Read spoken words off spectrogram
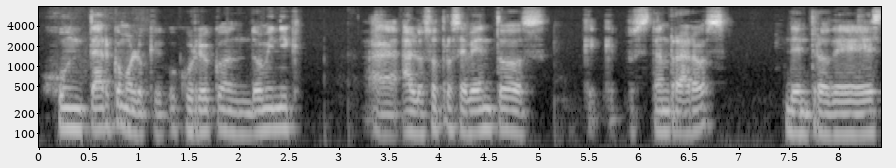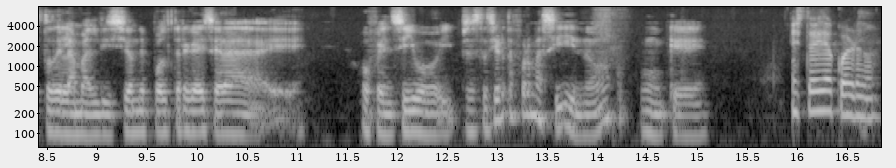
juntar como lo que ocurrió con Dominic a, los otros eventos que, pues, están raros dentro de esto de la maldición de Poltergeist era eh, ofensivo y pues hasta cierta forma sí, ¿no? Como que... Estoy de acuerdo.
